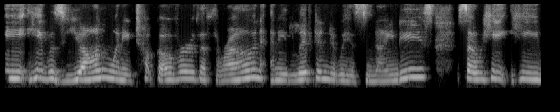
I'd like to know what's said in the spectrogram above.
He, he was young when he took over the throne and he lived into his 90s. So he, he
